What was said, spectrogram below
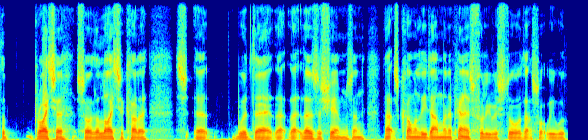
the brighter, sorry, the lighter colour uh, wood there, that, that, those are shims, and that's commonly done when a piano is fully restored. That's what we will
